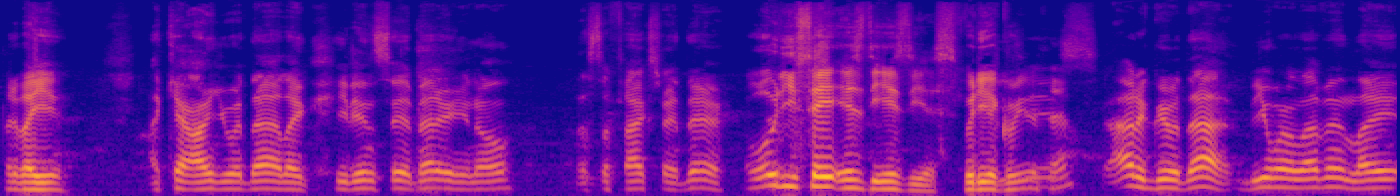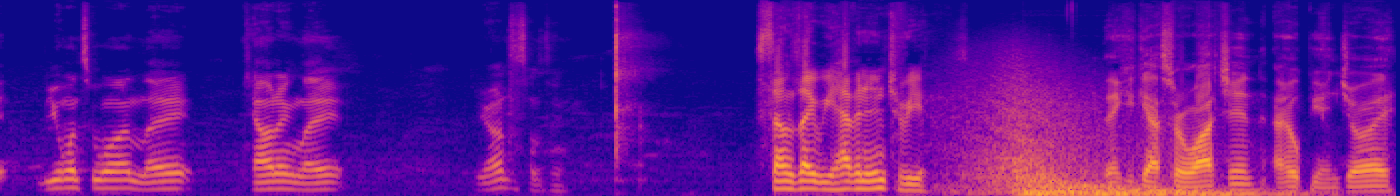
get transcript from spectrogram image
What about you? I can't argue with that. Like he didn't say it better, you know. That's the facts right there. What would you say is the easiest? Would you agree with that? I'd agree with that. B one eleven light, B one two one light, counting light. You're onto something. Sounds like we have an interview. Thank you guys for watching. I hope you enjoy.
